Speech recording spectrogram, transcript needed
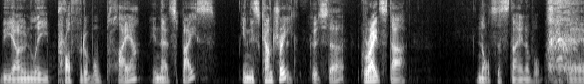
the only profitable player in that space in this country. Good, good start. Great start. Not sustainable Yeah,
